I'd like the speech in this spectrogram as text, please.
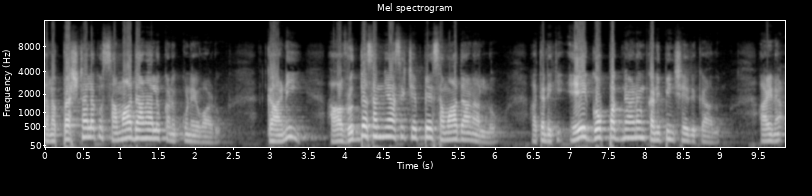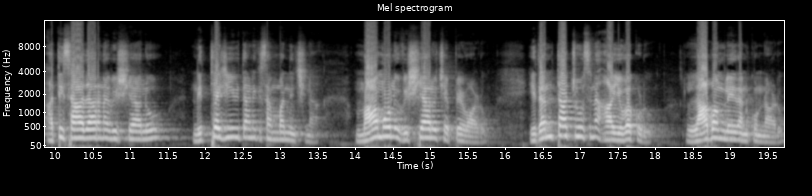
తన ప్రశ్నలకు సమాధానాలు కనుక్కునేవాడు. కానీ ఆ వృద్ధ సన్యాసి చెప్పే సమాధానాల్లో అతనికి ఏ గొప్ప జ్ఞానం కనిపించేది కాదు. ఆయన అతి సాధారణ విషయాలు నిత్య జీవితానికి సంబంధించిన మామూలు విషయాలు చెప్పేవాడు. ఇదంతా చూసిన ఆ యువకుడు లాభం లేదనుకున్నాడు.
